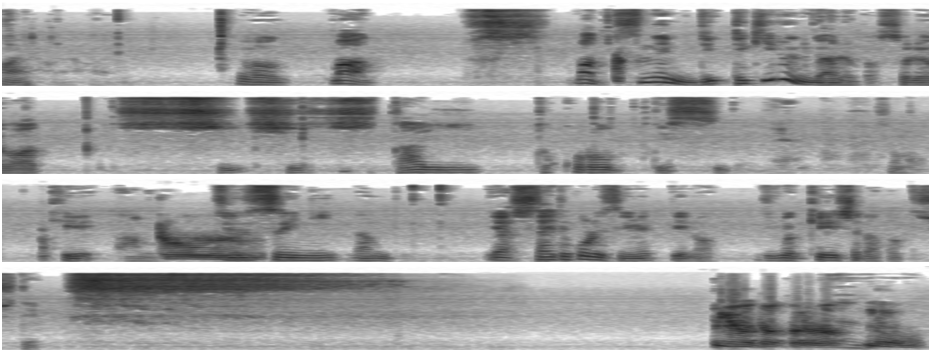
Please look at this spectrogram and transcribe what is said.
いはいはい。だからまあ、まあ常にでできるんであればそれはし、し、したいところですよね。その、けあの、うん純粋に、なんで、いや、したいところですよねっていうのは自分が経営者だったとして。いや、だからもう、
